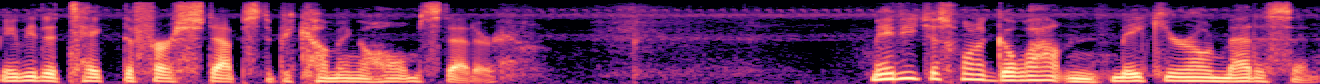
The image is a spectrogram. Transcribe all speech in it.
Maybe to take the first steps to becoming a homesteader. Maybe you just want to go out and make your own medicine.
